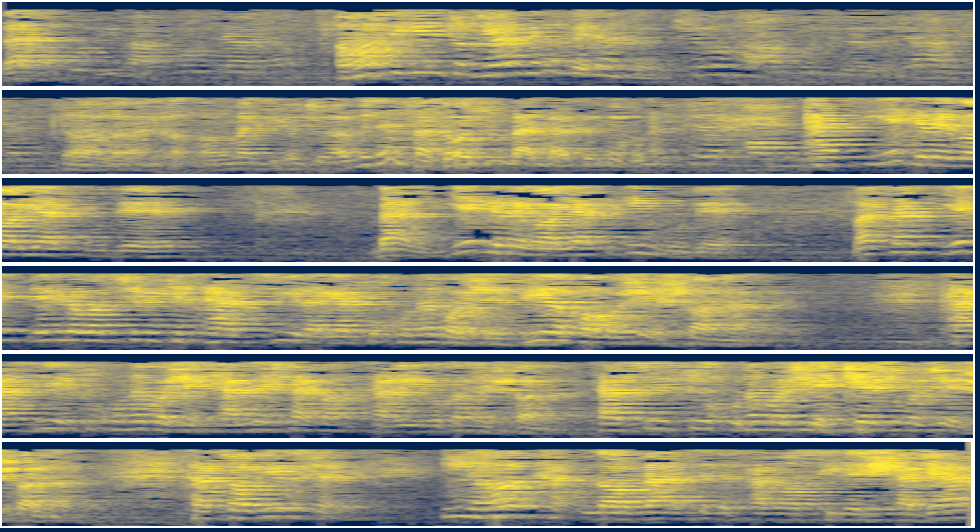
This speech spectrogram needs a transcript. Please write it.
و آها دیگه تو جمع کردن بیدن چرا لا من بزن فتاواشون بعد براتون می‌خونم پس یک روایت بوده. بله یک روایت این بوده. مثلا یک یک لباس چه که تصویر اگر تو خونه باشه زیر پا باشه اشکال نداره. تصویر تو خونه باشه کلش تغییر بکنه اشکال نداره. تصویر تو خونه باشه یک چشم باشه اشکال نداره. تصاویرش اینها لا به تماثیل شجر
